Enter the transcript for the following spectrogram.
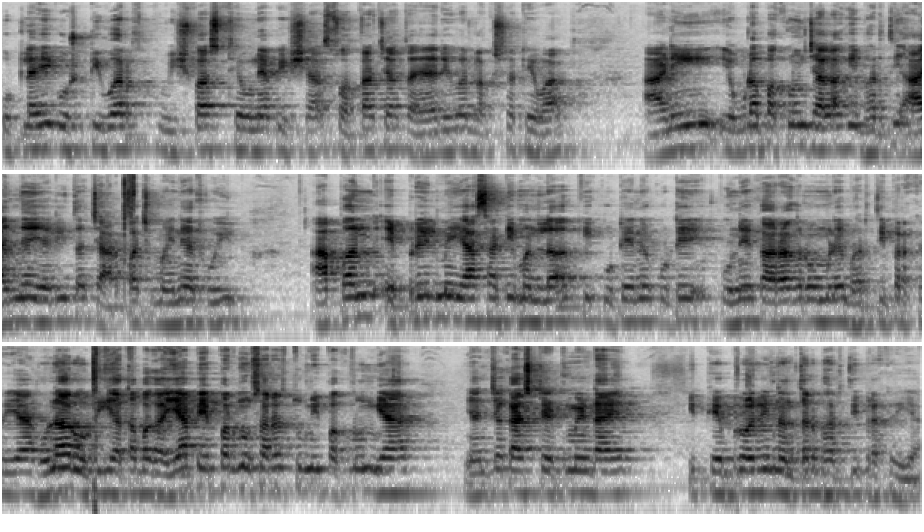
कुठल्याही गोष्टीवर विश्वास ठेवण्यापेक्षा स्वतःच्या तयारीवर लक्ष ठेवा. आणि एवढं पकडून चाला की भरती आज नाही झाली तर चार पाच महिन्यात होईल. आपण एप्रिल मे यासाठी म्हणलं की कुठे ना कुठे पुणे कारागृहामुळे भरती प्रक्रिया होणार होती. आता बघा या पेपरनुसारच तुम्ही पकडून घ्या. यांचं काय स्टेटमेंट आहे की फेब्रुवारीनंतर भरती प्रक्रिया.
